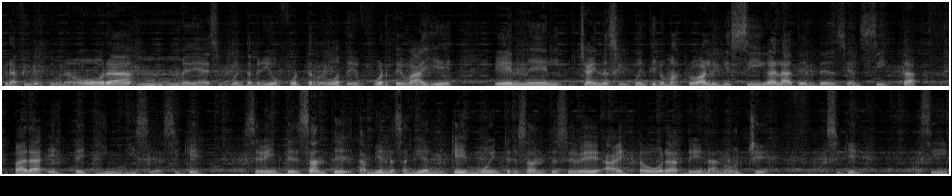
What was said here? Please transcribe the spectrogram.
Gráficos de una hora, mm, media de 50 periodos, fuerte rebote, fuerte valle en el China 50 y lo más probable que siga la tendencia alcista para este índice. Así que se ve interesante. También la salida del Nikkei muy interesante se ve a esta hora de la noche. Así que así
